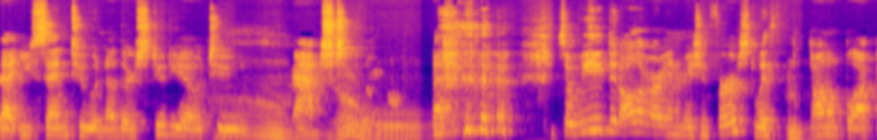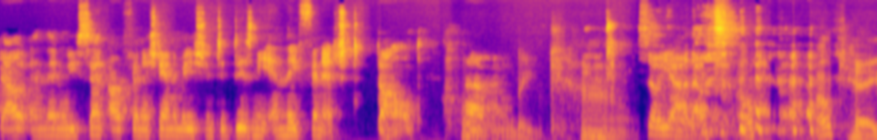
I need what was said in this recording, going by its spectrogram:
that you send to another studio to oh, match no. to. so we did all of our animation first with mm-hmm. Donald blocked out, and then we sent our finished animation to Disney, and they finished Donald. Holy um, cow! So yeah, oh, that was oh, okay.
